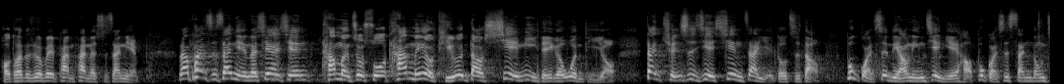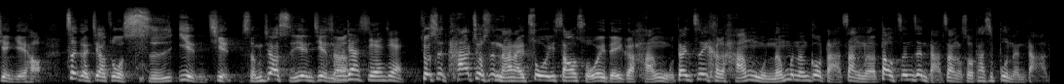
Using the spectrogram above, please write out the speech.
好，他就被判判了十三年。那判十三年呢，现在先他们就说他没有提论到泄密的一个问题哦，但全世界现在也都知道，不管是辽宁舰也好，不管是山东舰也好，这个叫做实验舰。什么叫实验舰呢？什么叫实验舰？就是它就是拿来做一艘所谓的一个航母，但这颗航母能不能够打仗呢？到真正打仗的时候，它是不能打的。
